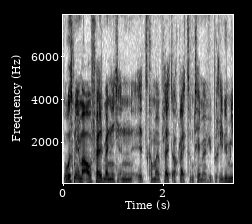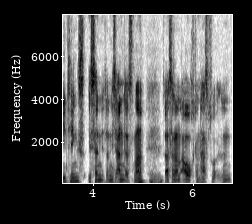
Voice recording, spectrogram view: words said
wo es mir immer auffällt, wenn ich in, jetzt kommen wir vielleicht auch gleich zum Thema hybride Meetings, ist dann, dann nicht anders, ne? Mhm. Da ist ja dann auch, dann hast du eine,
